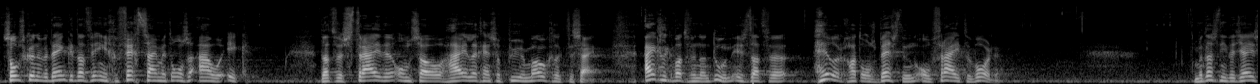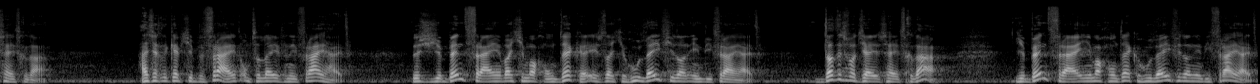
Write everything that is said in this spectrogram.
Soms kunnen we denken dat we in gevecht zijn met onze oude ik. Dat we strijden om zo heilig en zo puur mogelijk te zijn. Eigenlijk wat we dan doen, is dat we heel erg hard ons best doen om vrij te worden. Maar dat is niet wat Jezus heeft gedaan. Hij zegt, ik heb je bevrijd om te leven in vrijheid. Dus je bent vrij en wat je mag ontdekken is dat je, hoe leef je dan in die vrijheid? Dat is wat Jezus heeft gedaan. Je bent vrij en je mag ontdekken hoe leef je dan in die vrijheid.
